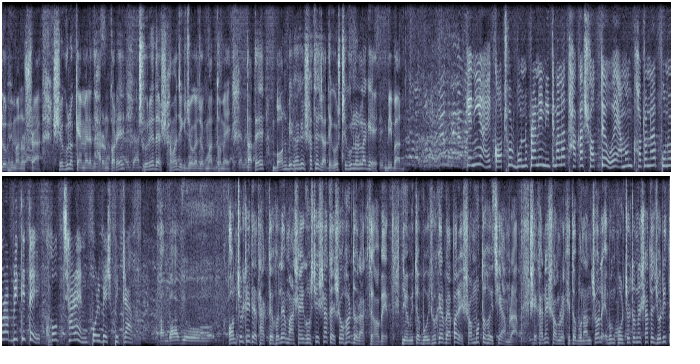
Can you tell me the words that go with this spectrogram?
লোভী মানুষরা। সেগুলো ক্যামেরা ধারণ করে ছুড়ে দেয় সামাজিক যোগাযোগ মাধ্যমে। তাতে বন বিভাগের সাথে জাতিগোষ্ঠীগুলোর লাগে বিবাদ। কেনিয়ায় কঠোর বন্যপ্রাণী নীতিমালা থাকা সত্ত্বেও এমন ঘটনার পুনরাবৃত্তিতে ক্ষোভ ছাড়েন পরিবেশবিদরা। অঞ্চলটিতে থাকতে হলে মাসাই গোষ্ঠীর সাথে সৌহার্দ্য রাখতে হবে। নিয়মিত বৈঠকের ব্যাপারে সম্মত হয়েছি আমরা। সেখানে সংরক্ষিত বনাঞ্চল এবং পর্যটনের সাথে জড়িত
